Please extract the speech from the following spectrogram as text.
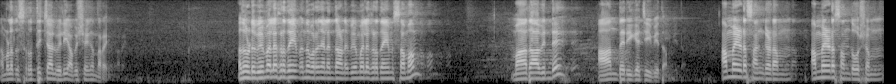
നമ്മളത് ശ്രദ്ധിച്ചാൽ വലിയ അഭിഷേകം നിറയും. അതുകൊണ്ട് വിമല ഹൃദയം എന്ന് പറഞ്ഞാൽ എന്താണ്? വിമല ഹൃദയം സമം മാതാവിന്റെ ആന്തരിക ജീവിതം. അമ്മയുടെ സങ്കടം അമ്മയുടെ സന്തോഷം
